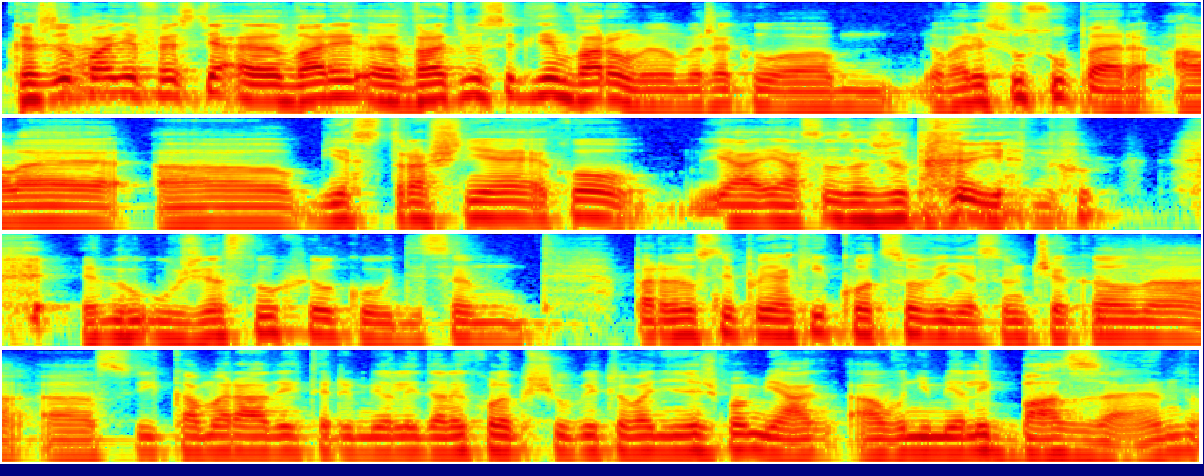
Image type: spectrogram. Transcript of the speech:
Každopádně festě, eh, Vary, eh, vrátím se k těm varům, jenom řeknu. um, Vary jsou super, ale uh, mě strašně, jako, já, já jsem zažil tady jednu, jednu úžasnou chvilku, kdy jsem paradoxně po nějaký kocovině jsem čekal na uh, svý kamarády, kteří měli daleko lepší ubytování, než mám já, a oni měli bazén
